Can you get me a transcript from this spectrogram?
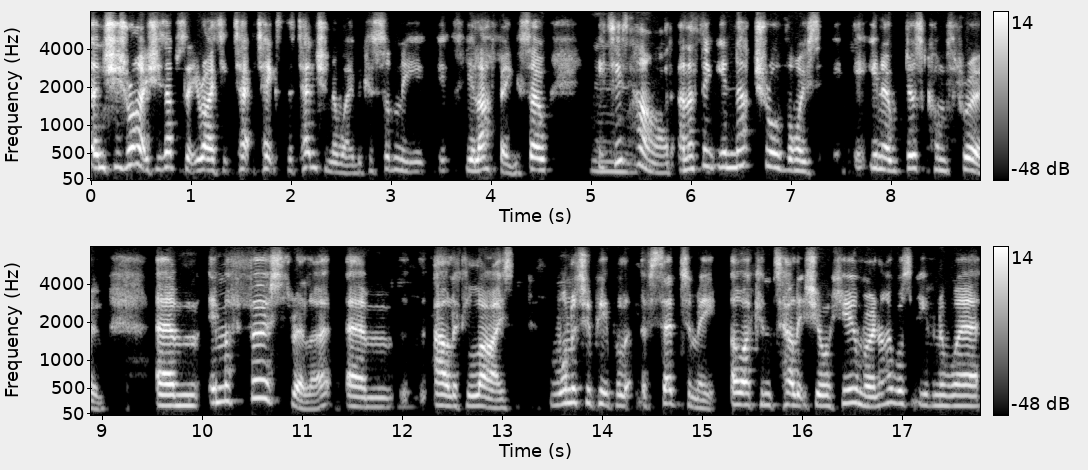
and she's right she's absolutely right it ta- takes the tension away because suddenly it's you're laughing. So it is Mm, hard and i think your natural voice i- you know does come through. Um in my first thriller um our little lies one or two people have said to me oh i can tell it's your humor and i wasn't even aware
